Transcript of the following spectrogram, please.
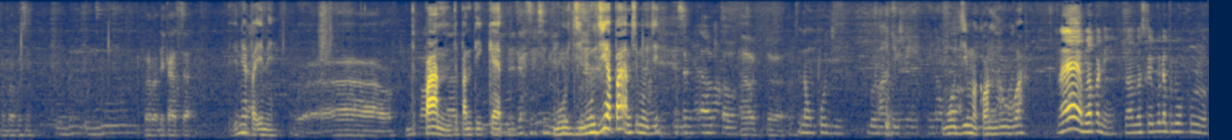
Yang bagus nih taruh di kaca Ini apa ini? wow Jepan, Jepan tiket. Muji, Muji apaan sih Muji? auto auto Nong Puji. Muji mah kawan gua. Nah, berapa nih? 19.000 dapat 20.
